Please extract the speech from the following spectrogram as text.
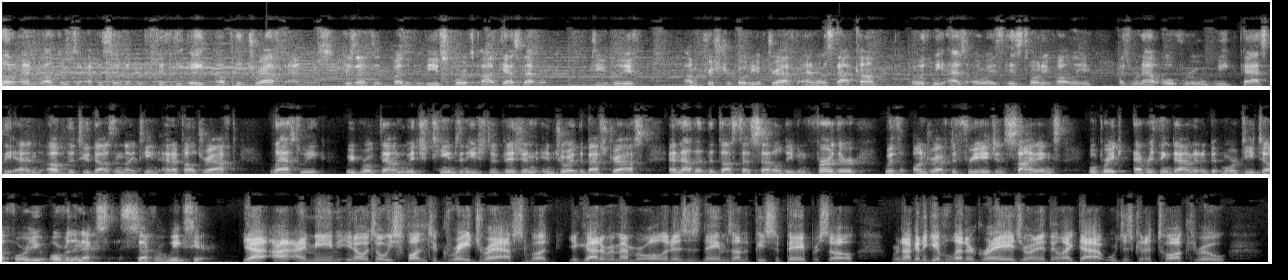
Hello and welcome to episode number 58 of The Draft Analyst, presented by the Bleav Sports Podcast Network. Do you believe? I'm Chris Tripodi of DraftAnalyst.com, and with me, as always, is Tony Pauline, as we're now over a week past the end of the 2019 NFL Draft. Last week, we broke down which teams in each division enjoyed the best drafts, and now that the dust has settled even further with undrafted free agent signings, we'll break everything down in a bit more detail for you over the next several weeks here. Yeah, I, I, mean, you know, it's always fun to grade drafts, but you got to remember, all it is is names on the piece of paper. So we're not going to give letter grades or anything like that. We're just going to talk through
